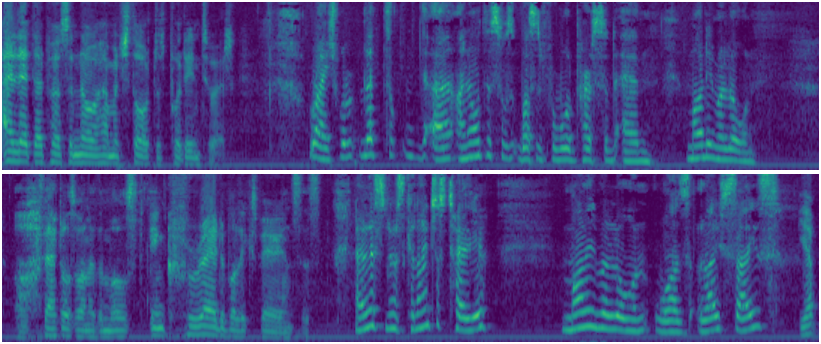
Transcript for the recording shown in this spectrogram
And let that person know how much thought was put into it. Right. Well, let's. Uh, I know this was, wasn't for one person. Um, Molly Malone. Oh, that was one of the most incredible experiences. Now, listeners, can I just tell you, Molly Malone was life size. Yep.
